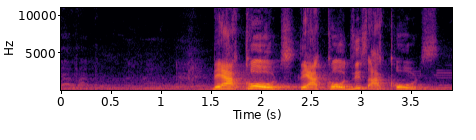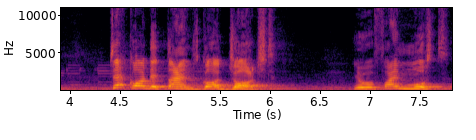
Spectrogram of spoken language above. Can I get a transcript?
they are codes. They are codes. These are codes. Check all the times God judged. You will find most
